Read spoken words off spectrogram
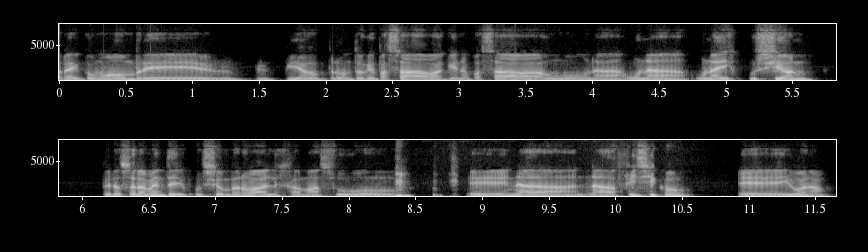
por ahí como hombre vio, preguntó qué pasaba, qué no pasaba, hubo una, una, una discusión, pero solamente discusión verbal, jamás hubo eh, nada, nada físico. Eh, y bueno,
